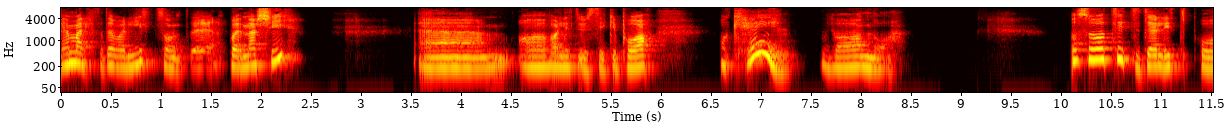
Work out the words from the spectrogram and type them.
Jeg merket at jeg var litt sånn eh, på energi, um, og var litt usikker på ok, hva nå? Og så tittet jeg litt på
